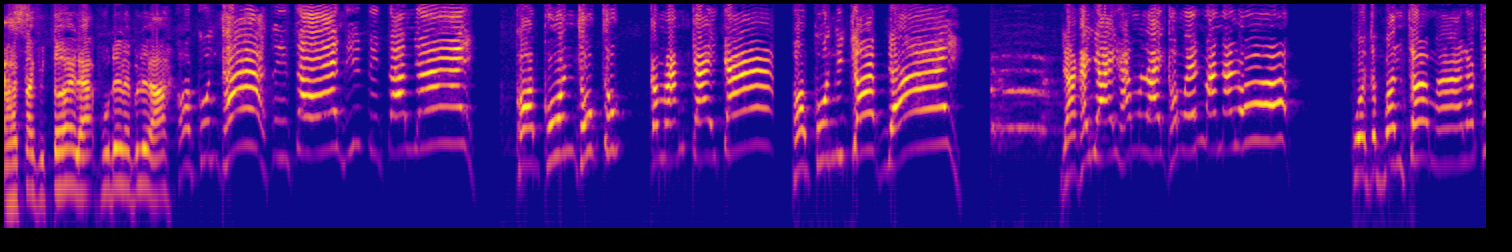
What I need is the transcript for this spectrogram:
อ่าใส่ฟิลเตอร์ให้แล้วพูดได้เลยไปเลยอะขอบคุณค่ะสี่แสนที่ติดตามยาย ขอบคุณทุกทุกๆกำลังใจจ้า ขอบคุณที่ชอบยาย อยากให้ยายทำอะไรคอมเมนต์มานะลูกกลัวจะบอนเซอร์มาแล้วเท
